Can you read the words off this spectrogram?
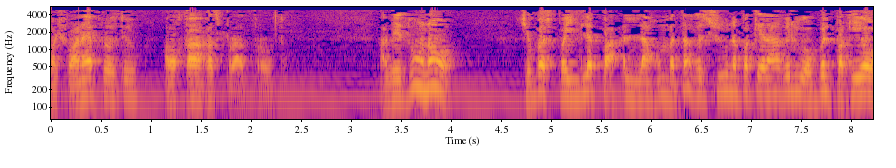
مشوانه پروتو او کاغذ پرات پروتو ابي دونو چې بس په ایله په اللهم تاسو سونه پکې راغلی او بل پکې یو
